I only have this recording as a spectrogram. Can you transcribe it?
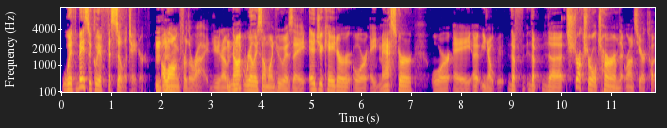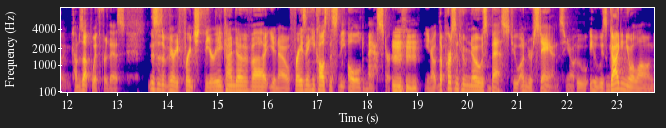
with basically a facilitator Mhm. along for the ride you know Mhm. not really someone who is a educator or a master or a uh, you know the the the structural term that Rancière co- comes up with for this this is a very French theory kind of uh, you know phrasing. He calls this the old master. hmm You know, the person who knows best, who understands, you know, who who is guiding you along,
